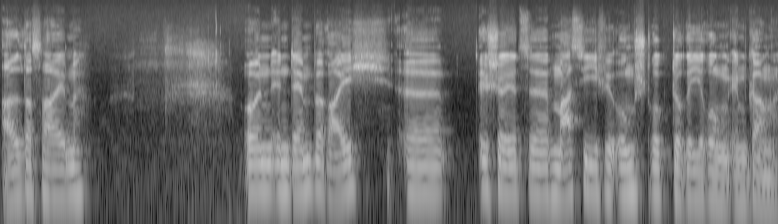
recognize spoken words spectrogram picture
Altersheime. Und in dem Bereich äh, ist ja jetzt eine massive Umstrukturierung im Gange.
